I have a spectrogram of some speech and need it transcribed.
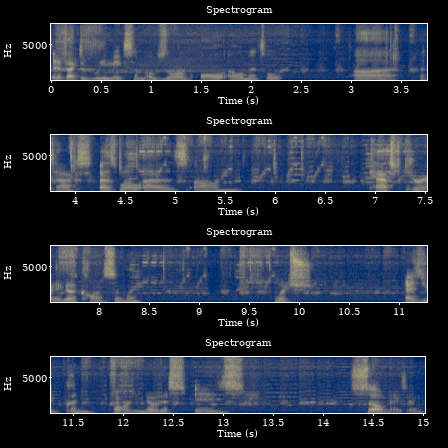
It effectively makes him absorb all elemental uh, attacks, as well as um, cast Curaga constantly, which, as you couldn't already notice, is so amazing.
